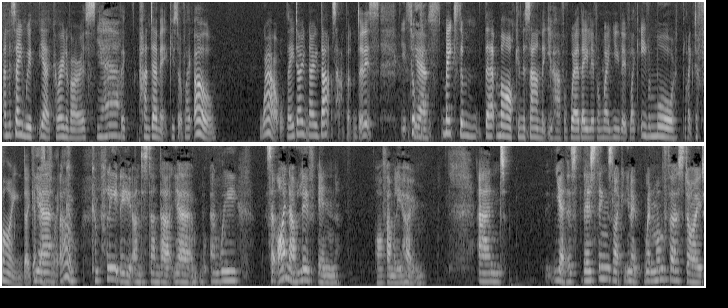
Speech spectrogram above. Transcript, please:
And the same with, yeah, coronavirus, Yeah. the pandemic. You're sort of like, oh, wow, they don't know that's happened. And it's, it sort Yeah. of makes them that mark in the sand that you have of where they live and where you live, like even more like defined, I guess. Yeah, like, I oh, com- completely understand that. Yeah, and, and we. So I now live in our family home, and yeah, there's there's things like you know when Mum first died,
